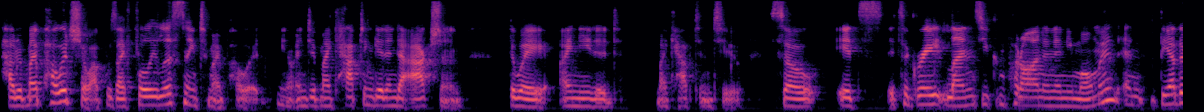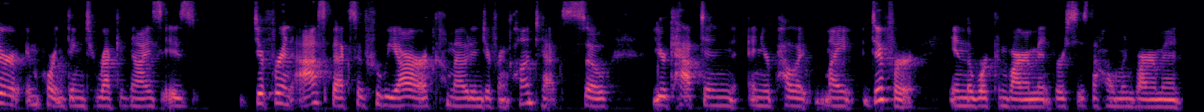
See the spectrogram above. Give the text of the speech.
How did my poet show up? Was I fully listening to my poet? You know, and did my captain get into action the way I needed my captain to? So it's it's a great lens you can put on in any moment. And the other important thing to recognize is different aspects of who we are come out in different contexts. So your captain and your poet might differ in the work environment versus the home environment,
